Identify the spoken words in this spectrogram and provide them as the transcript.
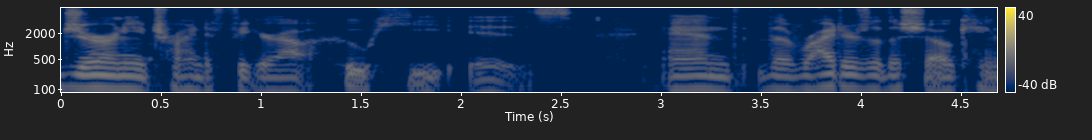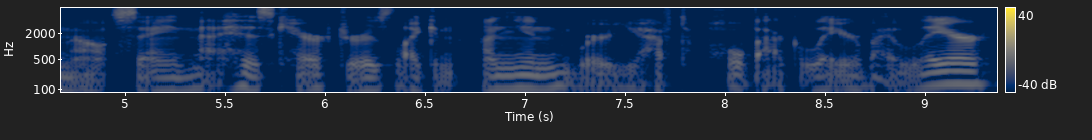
journey trying to figure out who he is. And the writers of the show came out saying that his character is like an onion where you have to pull back layer by layer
